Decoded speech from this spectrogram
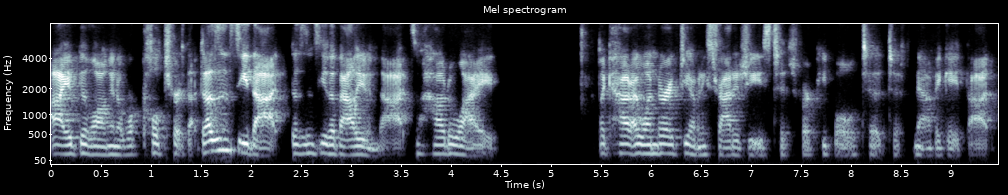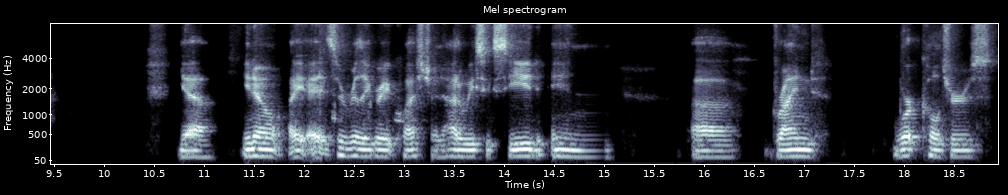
I belong in a work culture that doesn't see that, doesn't see the value in that. So, how do I like how i wonder if do you have any strategies to for people to to navigate that yeah you know I, it's a really great question how do we succeed in uh, grind work cultures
